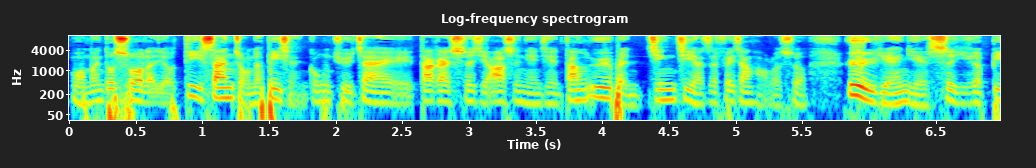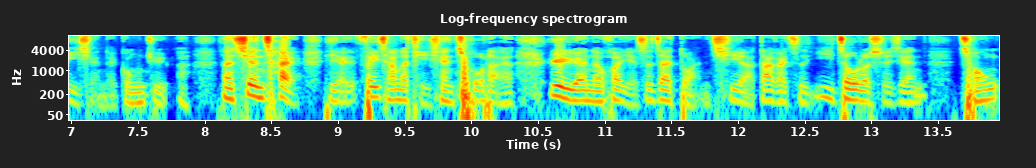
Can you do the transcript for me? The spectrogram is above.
我们都说了有第三种的避险工具，在大概十几二十年前，当日本经济还是非常好的时候，日元也是一个避险的工具啊。那现在也非常的体现出来了，日元的话也是在短期啊，大概是一周的时间，从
